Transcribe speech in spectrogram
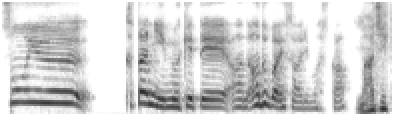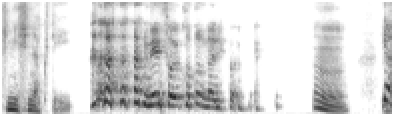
そういう方に向けて、あの、アドバイスありますか？マジ気にしなくていい。ね、そういうことになるよね。うん。いや、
